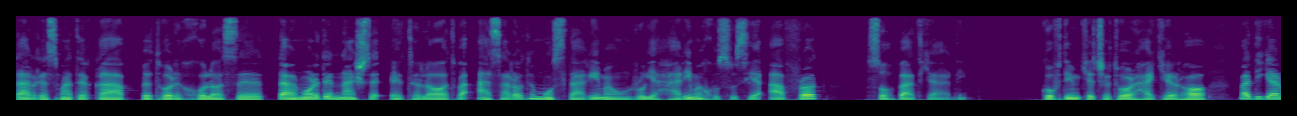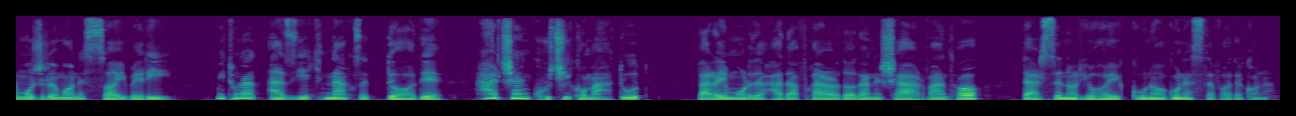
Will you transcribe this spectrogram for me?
در قسمت قبل به طور خلاصه در مورد نشر اطلاعات و اثرات مستقیم اون روی حریم خصوصی افراد صحبت کردیم. گفتیم که چطور هکرها و دیگر مجرمان سایبری می‌تونن از یک نقض داده هرچند کوچیک و محدود برای مورد هدف قرار دادن شهروندها در سناریوهای گوناگون استفاده کنند.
